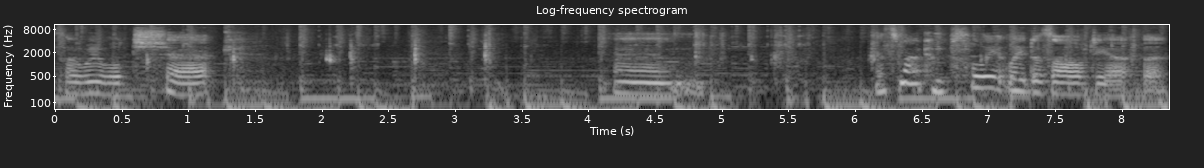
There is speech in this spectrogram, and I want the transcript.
So we will check and it's not completely dissolved yet, but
